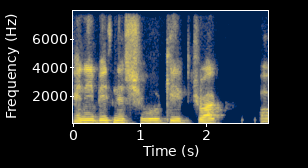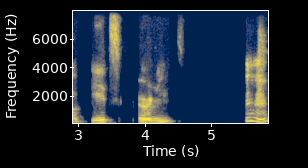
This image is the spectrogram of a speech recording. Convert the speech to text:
Any business should keep track of its earnings. Mhm.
